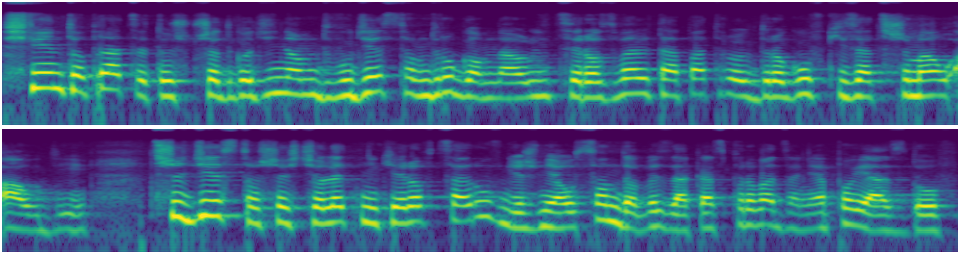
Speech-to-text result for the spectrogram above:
W święto pracy tuż przed godziną 22 na ulicy Roosevelta patrol drogówki zatrzymał Audi. 36-letni kierowca również miał sądowy zakaz prowadzenia pojazdów.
